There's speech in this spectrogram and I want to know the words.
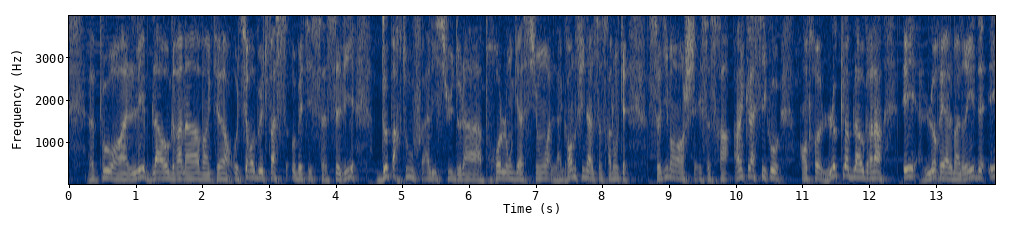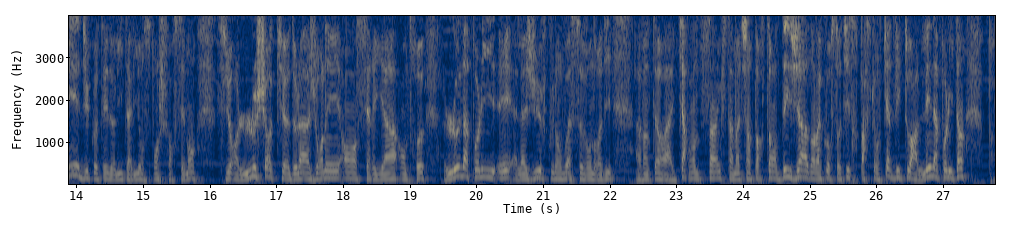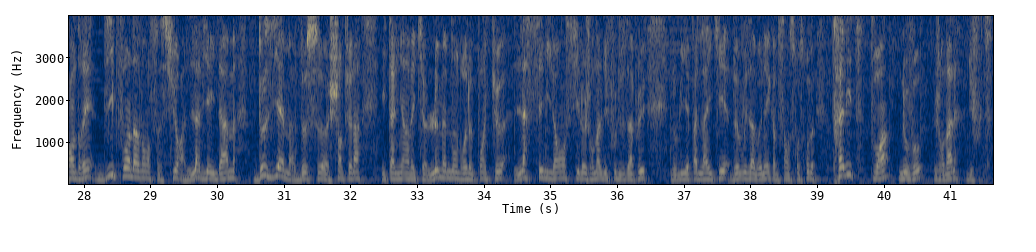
pour les Blaugrana, vainqueurs au tir au but face au Betis Séville. De partout à l'issue de la prolongation. La grande finale, ce sera donc ce dimanche et ce sera un classico entre le club Blaugrana et le Real Madrid. Et du côté de l'Italie, on se penche forcément sur le choc de la journée en Serie A entre le Napoli et la Juve. Coup d'envoi ce vendredi à 20h45. C'est un match important déjà dans la course au titre parce qu'en cas de victoire, les Napolitains prendraient 10 points d'avance sur la vieille dame, deuxième de ce championnat italien avec le même nombre de points que l'AC Milan. Si le journal du foot vous a plu, n'oubliez pas de liker, de vous abonner, comme ça on se retrouve très vite pour un nouveau journal du foot.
